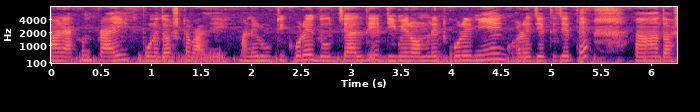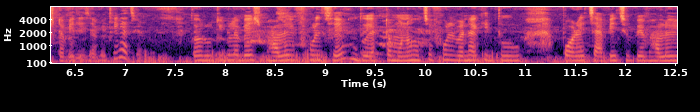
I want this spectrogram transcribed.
আর এখন প্রায় পৌনে দশটা বাজে। মানে রুটি করে দুধ জাল দিয়ে ডিমের অমলেট করে নিয়ে ঘরে যেতে যেতে দশটা বেজে যাবে, ঠিক আছে? তো রুটিগুলো বেশ ভালোই ফুলছে। দু একটা মনে হচ্ছে ফুলবে না, কিন্তু পরে চাপিয়ে চুপিয়ে ভালোই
